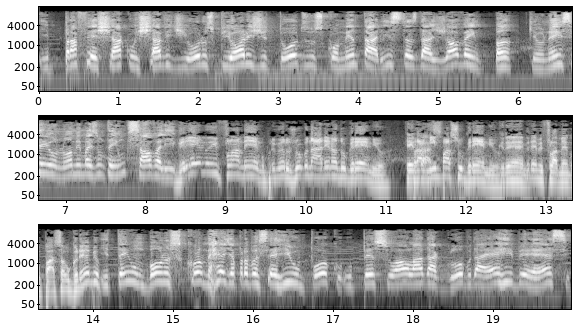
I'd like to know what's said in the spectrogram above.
E para fechar com chave de ouro, os piores de todos, os comentaristas da Jovem Pan que eu nem sei o nome, mas não tem um que salva ali. Grêmio e Flamengo, primeiro jogo na Arena do Grêmio. Quem pra passa? mim passa o Grêmio. Grêmio. Grêmio e Flamengo passa o Grêmio. E tem um bônus comédia para você rir um pouco. O pessoal lá da Globo, da RBS,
